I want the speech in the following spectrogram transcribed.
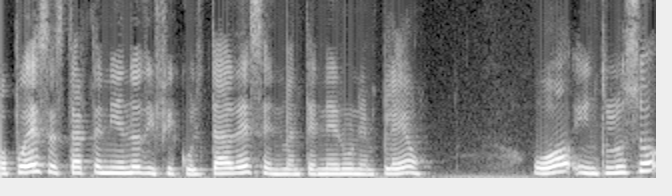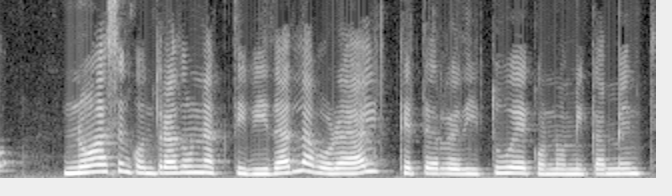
o puedes estar teniendo dificultades en mantener un empleo o incluso no has encontrado una actividad laboral que te reditúe económicamente.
